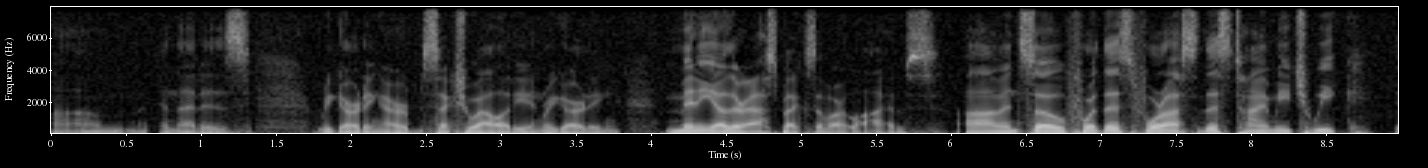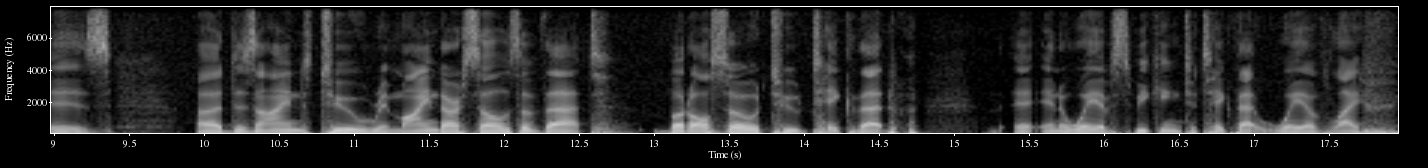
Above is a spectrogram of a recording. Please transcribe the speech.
um, and that is regarding our sexuality and regarding many other aspects of our lives. Um, and so for this, for us, this time each week is uh, designed to remind ourselves of that, but also to take that, in a way of speaking, to take that way of life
